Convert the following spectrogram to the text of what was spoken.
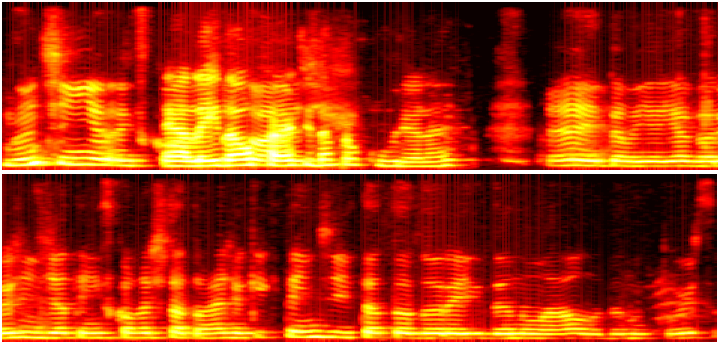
não tinha escola. É a lei da oferta e da procura, né? É, então, e aí agora a gente já tem escola de tatuagem. O que, que tem de tatuador aí dando aula, dando curso?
